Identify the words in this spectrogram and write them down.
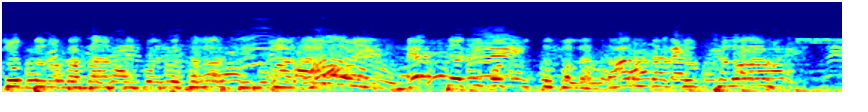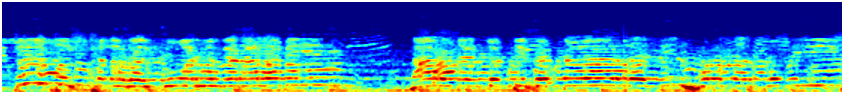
চোদ্দ নম্বর দাসী পরিচিত খেলোয়াড় ইরফান আলমী। হেড থেকে করলেন, দারুণ একজন খেলোয়াড় চতুর্থ খেলোয়াড় কুমার আলমী। দারুণ একজন ডিফেন্ডার নির্ভরতার প্রতীক।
